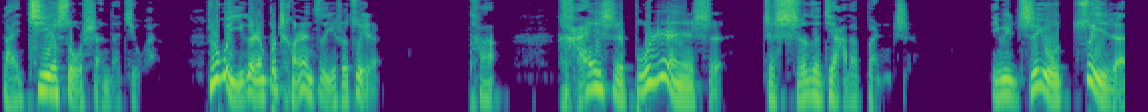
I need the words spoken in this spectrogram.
来接受神的救恩。如果一个人不承认自己是罪人，他还是不认识这十字架的本质，因为只有罪人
